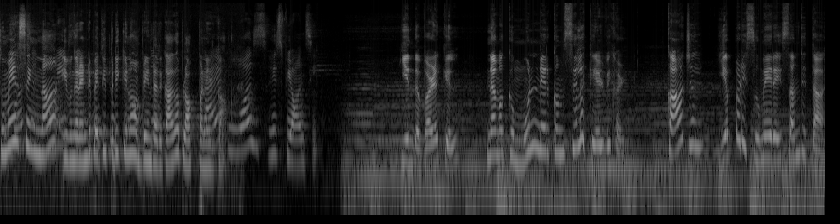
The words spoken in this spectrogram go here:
சுமேர் சிங் தான் இவங்க ரெண்டு பேர்த்தையும் பிரிக்கணும் அப்படின்றதுக்காக பிளாக் பண்ணியிருக்கான்? இந்த வழக்கில் நமக்கு முன் நிற்கும் சில கேள்விகள். காஜல் எப்படி சுமேரை சந்தித்தார்?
